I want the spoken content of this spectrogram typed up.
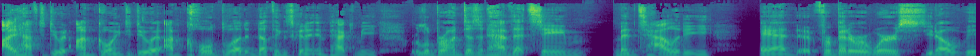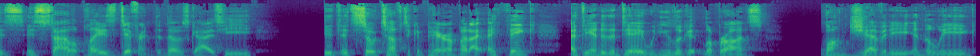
I have to do it. I'm going to do it. I'm cold blooded. Nothing's going to impact me. Or LeBron doesn't have that same mentality. And uh, for better or worse, you know, his his style of play is different than those guys. He it, it's so tough to compare him, But I, I think at the end of the day, when you look at LeBron's longevity in the league,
